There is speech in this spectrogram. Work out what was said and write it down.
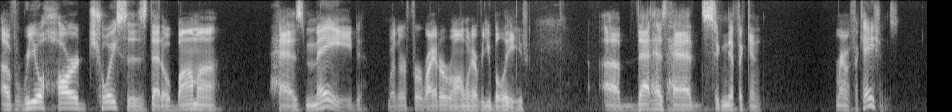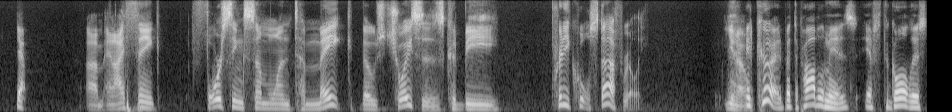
of real hard choices that Obama has made, whether for right or wrong, whatever you believe, uh, that has had significant ramifications. Yeah. Um, and I think forcing someone to make those choices could be pretty cool stuff, really. You know, It could, but the problem is if the goal is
